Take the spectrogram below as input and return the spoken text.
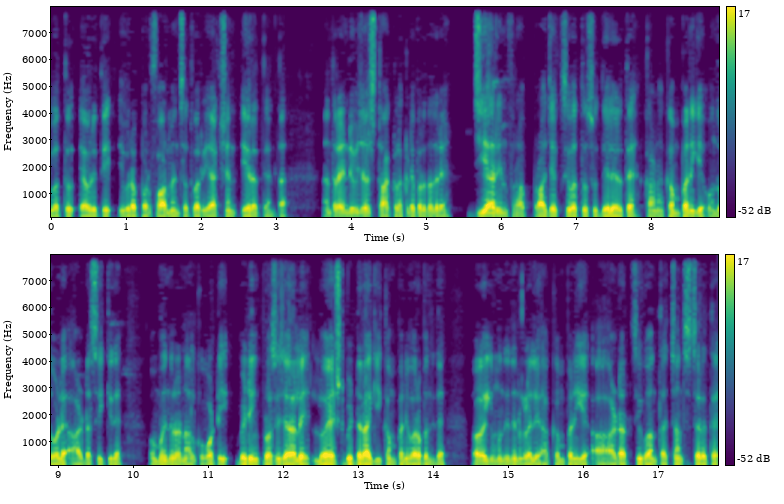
ಇವತ್ತು ಯಾವ ರೀತಿ ಇವರ ಪರ್ಫಾರ್ಮೆನ್ಸ್ ಅಥವಾ ರಿಯಾಕ್ಷನ್ ಇರುತ್ತೆ ಅಂತ. ನಂತರ ಇಂಡಿವಿಜುವಲ್ ಸ್ಟಾಕ್ಗಳ ಕಡೆ ಬರೋದಾದ್ರೆ ಜಿ ಆರ್ ಇನ್ಫ್ರಾ ಪ್ರಾಜೆಕ್ಟ್ಸ್ ಇವತ್ತು ಸುದ್ದಿಯಲ್ಲಿ ಇರುತ್ತೆ. ಕಾರಣ ಕಂಪನಿಗೆ ಒಂದು ಒಳ್ಳೆ ಆರ್ಡರ್ ಸಿಕ್ಕಿದೆ. ಒಂಬೈನೂರ ನಾಲ್ಕು ಕೋಟಿ ಬಿಡಿಂಗ್ ಪ್ರೊಸೀಜರ್ ಅಲ್ಲಿ ಲೋಯೆಸ್ಟ್ ಬಿಡ್ಡರ್ ಆಗಿ ಕಂಪನಿ ಹೊರ ಬಂದಿದೆ. ಹಾಗಾಗಿ ಮುಂದಿನ ದಿನಗಳಲ್ಲಿ ಆ ಕಂಪನಿಗೆ ಆ ಆರ್ಡರ್ ಸಿಗುವಂತ ಚಾನ್ಸಸ್ ಇರುತ್ತೆ.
